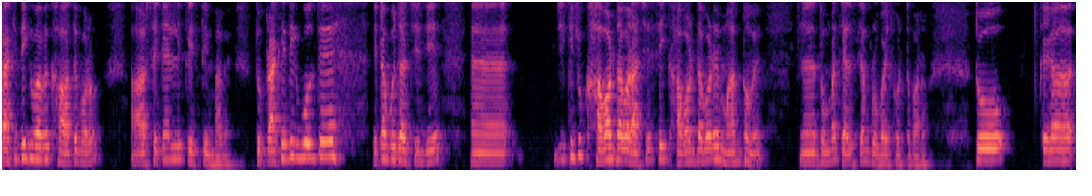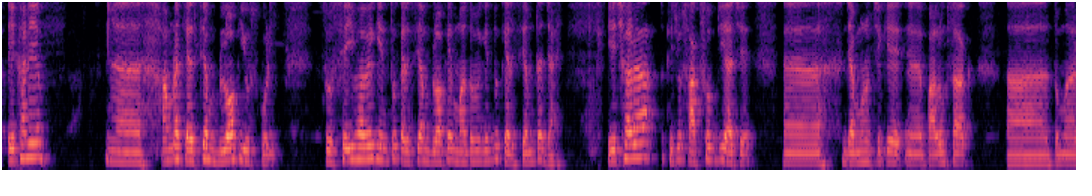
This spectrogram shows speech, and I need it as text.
প্রাকৃতিকভাবে খাওয়াতে পারো আর সেকেন্ডলি কৃত্রিমভাবে। তো প্রাকৃতিক বলতে এটা বোঝাচ্ছে যে যে কিছু খাবার দাবার আছে, সেই খাবার দাবারের মাধ্যমে তোমরা ক্যালসিয়াম প্রোভাইড করতে পারো। তো এখানে আমরা ক্যালসিয়াম ব্লক ইউজ করি। তো সেইভাবে কিন্তু ক্যালসিয়াম ব্লকের মাধ্যমে কিন্তু ক্যালসিয়ামটা যায়। এছাড়া কিছু শাকসবজি আছে যেমন হচ্ছে কি পালং শাক তোমার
